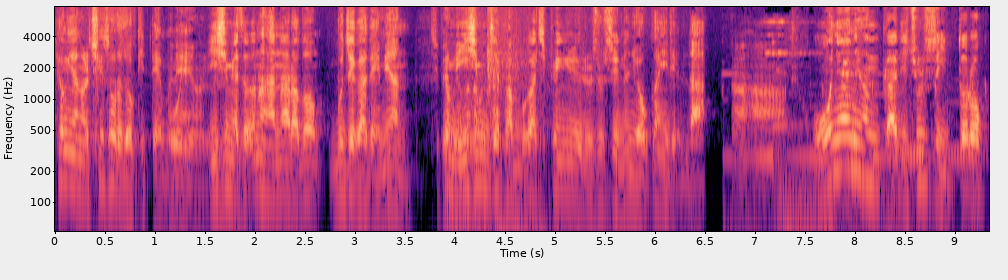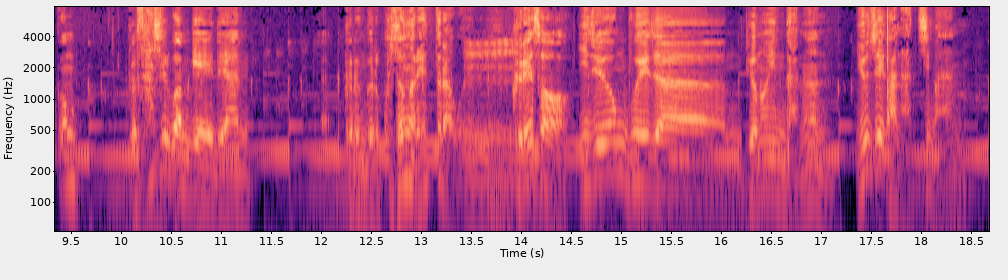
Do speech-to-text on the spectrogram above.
형량을 최소로 줬기 때문에 5년. 2심에서 어느 하나라도 무죄가 되면 그럼 집행유예가 2심 재판부가 집행유예를 줄 수 있는 요건이 된다. 5년형까지 줄 수 있도록끔 그 사실관계에 대한 그런 걸 구성을 했더라고요. 음. 그래서 이재용 부회장 변호인단은 유죄가 났지만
